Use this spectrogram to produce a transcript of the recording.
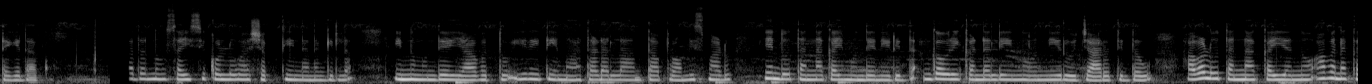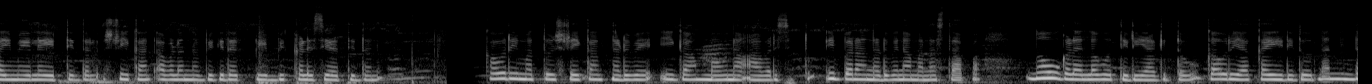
ತೆಗೆದಾಕು. ಅದನ್ನು ಸಹಿಸಿಕೊಳ್ಳುವ ಶಕ್ತಿ ನನಗಿಲ್ಲ. ಇನ್ನು ಮುಂದೆ ಯಾವತ್ತೂ ಈ ರೀತಿ ಮಾತಾಡಲ್ಲ ಅಂತ ಪ್ರಾಮಿಸ್ ಮಾಡು ಎಂದು ತನ್ನ ಕೈ ಮುಂದೆ ನೀಡಿದ್ದ. ಗೌರಿ ಕಣ್ಣಲ್ಲಿ ಇನ್ನೂ ನೀರು ಜಾರುತ್ತಿದ್ದವು. ಅವಳು ತನ್ನ ಕೈಯನ್ನು ಅವನ ಕೈ ಮೇಲೆ ಇಟ್ಟಿದ್ದಳು ಶ್ರೀಕಾಂತ್ ಅವಳನ್ನು ಬಿಗಿದಪ್ಪಿ ಬಿಕ್ಕಳಿಸಿ ಹತ್ತಿದ್ದನು. ಗೌರಿ ಮತ್ತು ಶ್ರೀಕಾಂತ್ ನಡುವೆ ಈಗ ಮೌನ ಆವರಿಸಿತ್ತು. ಇಬ್ಬರ ನಡುವಿನ ಮನಸ್ತಾಪ, ನೋವುಗಳೆಲ್ಲವೂ ತಿಳಿಯಾಗಿದ್ದವು. ಗೌರಿಯ ಕೈ ಹಿಡಿದು, ನನ್ನಿಂದ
